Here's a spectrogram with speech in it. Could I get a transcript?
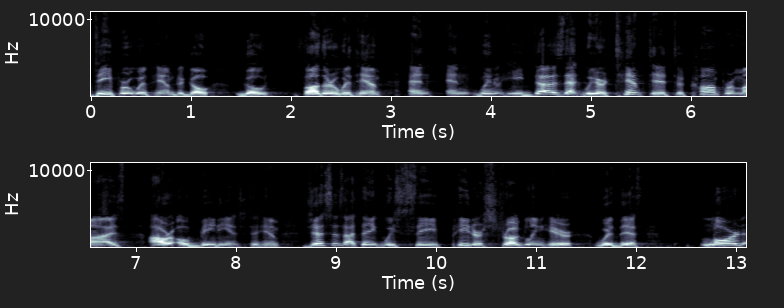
deeper with Him, to go, go further with Him. And, and when he does that, we are tempted to compromise our obedience to him, just as I think we see Peter struggling here with this. Lord,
